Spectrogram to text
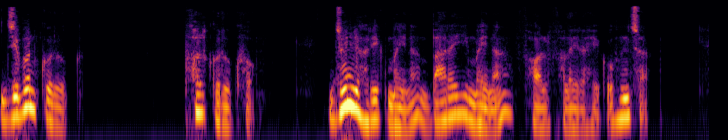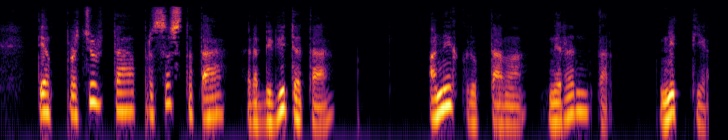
जीवनको रूख फलको रूख हो जुनले हरेक महिना बाह्रै महिना फल फलाइरहेको हुन्छ। त्यहाँ प्रचुरता प्रशस्तता र विविधता अनेक रूपतामा निरन्तर नित्य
